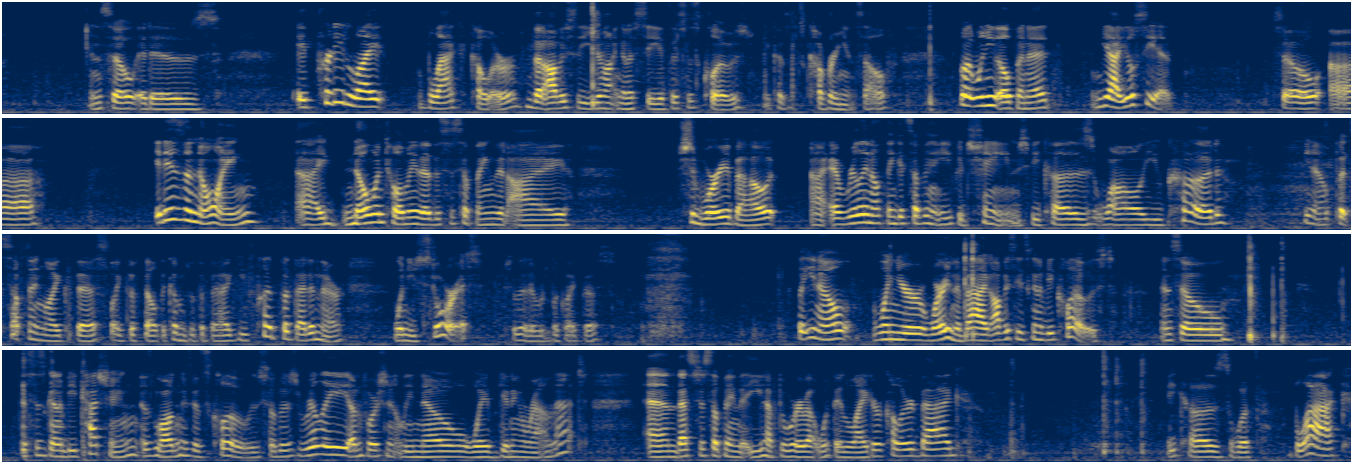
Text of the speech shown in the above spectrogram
And so it is a pretty light black color that obviously you're not gonna see if this is closed because it's covering itself. But when you open it, yeah, you'll see it. So, uh, it is annoying I no one told me that this is something that I should worry about. I, I really don't think it's something that you could change because while you could, you know, put something like this, like the felt that comes with the bag, you could put that in there when you store it so that it would look like this. But you know, when you're wearing the bag, obviously it's going to be closed. And so is going to be touching as long as it's closed. So there's really, unfortunately, no way of getting around that. And that's just something that you have to worry about with a lighter colored bag. Because with black,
